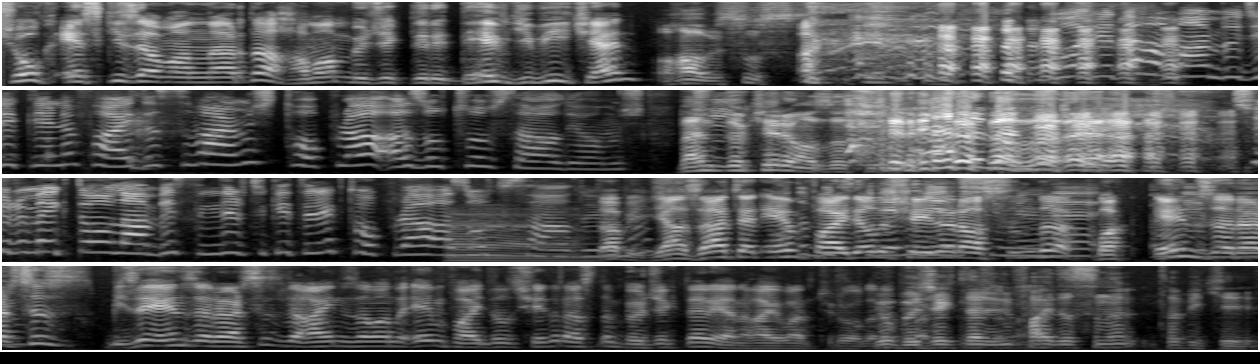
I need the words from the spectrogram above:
Çok eski zamanlarda hamam böcekleri dev gibiyken Abi sus. Bu arada hamam böceklerinin faydası varmış. Toprağa azotu sağlıyormuş. Ben Çü- dökerim azotu gerekir vallahi. Çürümekte olan besinleri tüketerek toprağa azot Ha. sağlıyormuş. tabii ya zaten en da faydalı bitkilerin şeyler aslında gelişiminde bak en önemli. zararsız bize en zararsız ve aynı zamanda en faydalı şeyler aslında böcekler yani hayvan türü olarak. Yo, böceklerin baktığımız zaman. faydasını tabii ki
